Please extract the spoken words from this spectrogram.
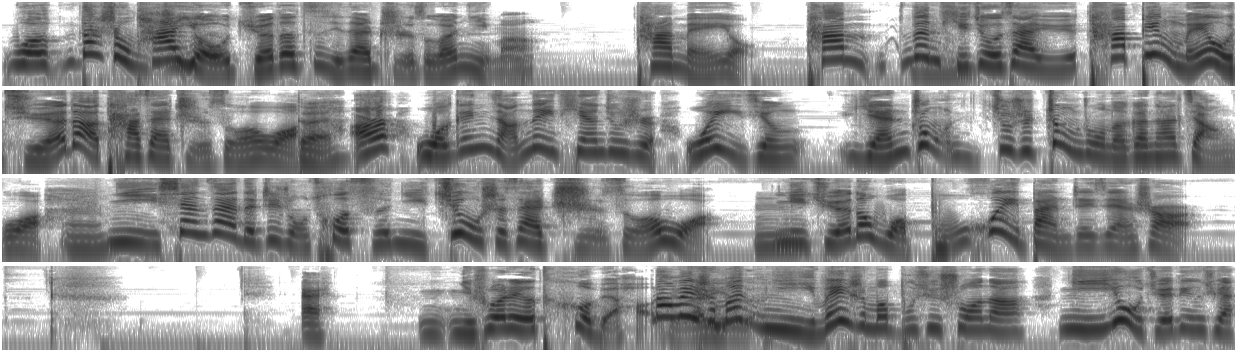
我但是他有觉得自己在指责你吗？他没有，他问题就在于他并没有觉得他在指责我。对，而我跟你讲，那天就是我已经严重，就是郑重的跟他讲过，嗯你现在的这种措辞，你就是在指责我，嗯你觉得我不会办这件事儿，你你说这个特别好，那为什么你为什么不去说呢？你有决定权，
